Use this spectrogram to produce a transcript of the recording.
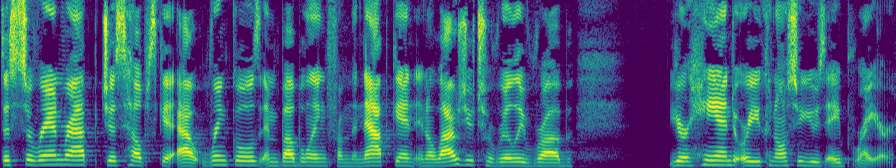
The saran wrap just helps get out wrinkles and bubbling from the napkin and allows you to really rub your hand, or you can also use a brayer.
